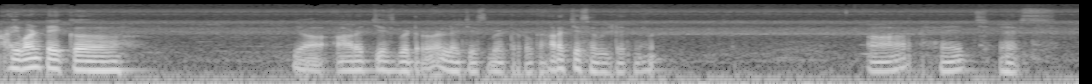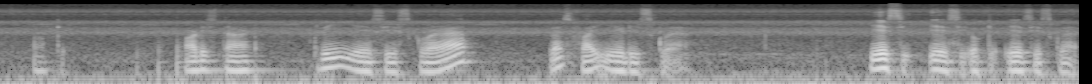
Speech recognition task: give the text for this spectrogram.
I want take uh, yeah RHS better or LHS better okay RHS I will take now RHS okay what is that 3ac square plus 5ad square AC AC okay AC square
